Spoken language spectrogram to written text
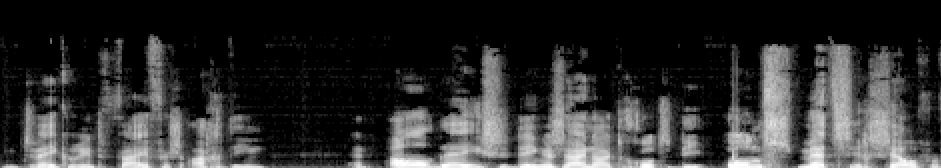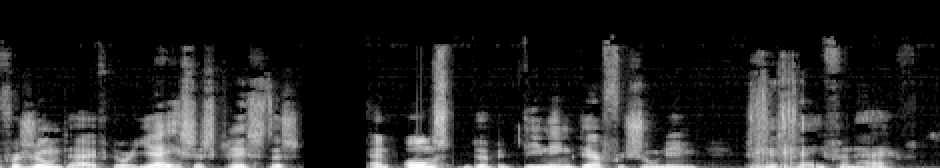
in 2 Korinthe 5 vers 18, en al deze dingen zijn uit God, die ons met zichzelf verzoend heeft door Jezus Christus en ons de bediening der verzoening gegeven heeft.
